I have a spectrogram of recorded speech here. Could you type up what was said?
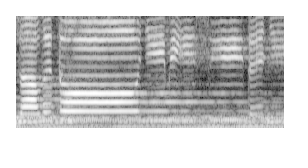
Zīdās zeltonimi sideni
